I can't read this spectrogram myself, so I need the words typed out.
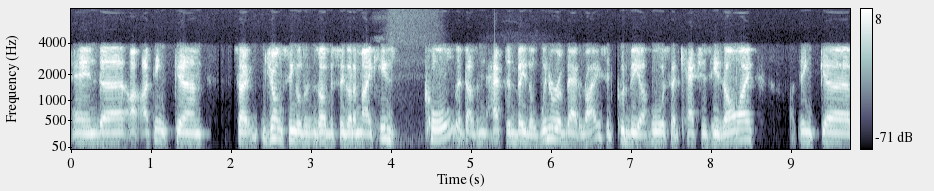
and uh, I, I think um, so. John Singleton's obviously got to make his call. It doesn't have to be the winner of that race. It could be a horse that catches his eye. I think uh,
